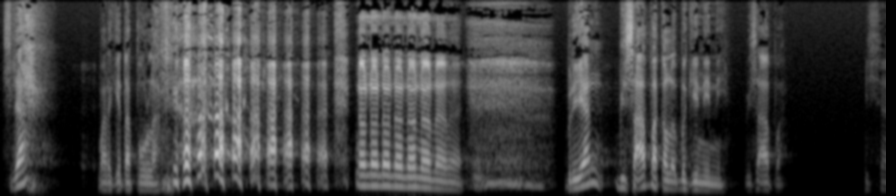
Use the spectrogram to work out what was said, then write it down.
Sudah? Mari kita pulang. no, no, no, no, no, no, no. Brian bisa apa kalau begini nih? Bisa apa? Bisa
